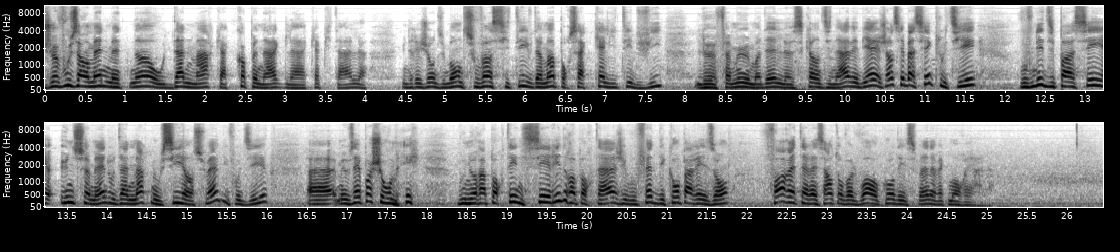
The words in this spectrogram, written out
Je vous emmène maintenant au Danemark, à Copenhague, la capitale, une région du monde souvent citée évidemment pour sa qualité de vie, le fameux modèle scandinave. Eh bien, Jean-Sébastien Cloutier, vous venez d'y passer une semaine au Danemark, mais aussi en Suède, il faut dire. Euh, mais vous n'avez pas chômé. Vous nous rapportez une série de reportages et vous faites des comparaisons fort intéressantes. On va le voir au cours des semaines avec Montréal.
